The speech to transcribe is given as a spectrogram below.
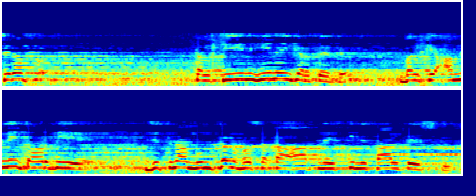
صرف تلقین ہی نہیں کرتے تھے، بلکہ عملی طور بھی جتنا ممکن ہو سکا آپ نے اس کی مثال پیش کی۔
